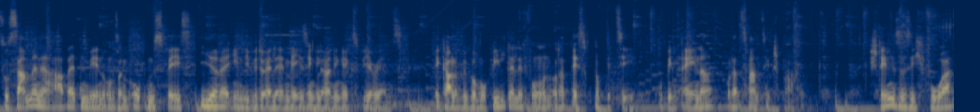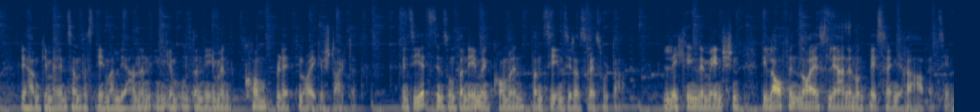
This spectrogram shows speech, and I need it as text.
Zusammen erarbeiten wir in unserem Open Space Ihre individuelle Amazing Learning Experience, egal ob über Mobiltelefon oder Desktop-PC, ob in einer oder 20 Sprachen. Stellen Sie sich vor, wir haben gemeinsam das Thema Lernen in Ihrem Unternehmen komplett neu gestaltet. Wenn Sie jetzt ins Unternehmen kommen, dann sehen Sie das Resultat. Lächelnde Menschen, die laufend Neues lernen und besser in ihrer Arbeit sind.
